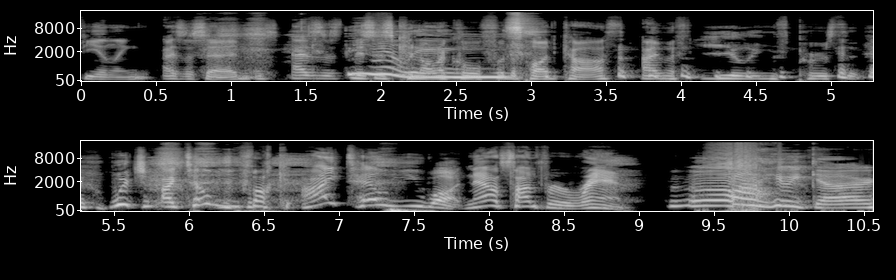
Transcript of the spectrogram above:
feeling. As I said, as, as this is canonical for the podcast. I'm a feelings person. Which I tell you, fuck. I tell you what. Now it's time for a rant. Oh, here we go.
